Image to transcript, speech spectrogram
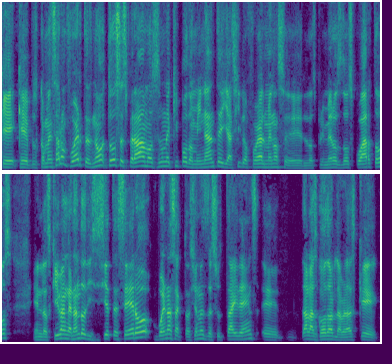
que, que, pues, comenzaron fuertes, ¿no? Todos esperábamos un equipo dominante y así lo fue al menos eh, los primeros dos cuartos, en los que iban ganando 17-0, buenas actuaciones de sus tight ends. eh, Dallas Goddard, la verdad es que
